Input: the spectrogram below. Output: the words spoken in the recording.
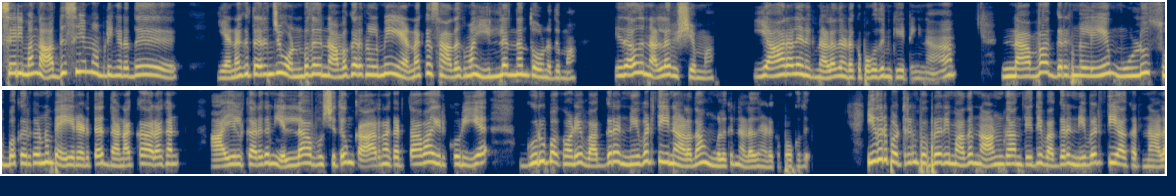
சரிம்மா, அந்த அதிசயம் அப்படிங்கிறது எனக்கு தெரிஞ்சு ஒன்பது நவகரங்களுமே எனக்கு சாதகமா இல்லைன்னு தான் தோணுதும்மா. ஏதாவது நல்ல விஷயமா? யாரால எனக்கு நல்லது நடக்க போகுதுன்னு கேட்டீங்கன்னா, நவகிரகங்கள்லயே முழு சுபகிரகம்னு பெயர் எடுத்த தனக்காரகன் ஆயுள்காரகன் எல்லா விஷயத்துக்கும் காரணகர்த்தாவா இருக்கக்கூடிய குரு பகவானுடைய வக்ர நிவர்த்தியினால தான் உங்களுக்கு நல்லது நடக்க போகுது. இவர் பற்றியும் பிப்ரவரி மாதம் நான்காம் தேதி வக்ர நிவர்த்தி ஆகறதுனால,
